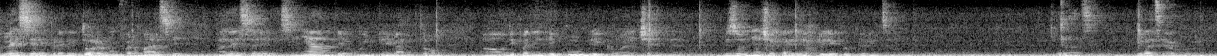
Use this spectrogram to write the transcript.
all'essere imprenditore non fermarsi all'essere insegnante o impiegato o dipendente pubblico, eccetera. Bisogna cercare di aprire i propri orizzonti. Grazie. Grazie a voi.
